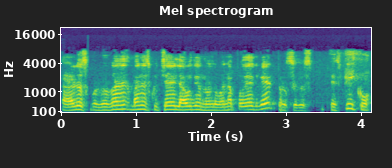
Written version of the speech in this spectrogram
Ahora los, los van, van, a escuchar el audio, no lo van a poder ver, pero se los explico.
